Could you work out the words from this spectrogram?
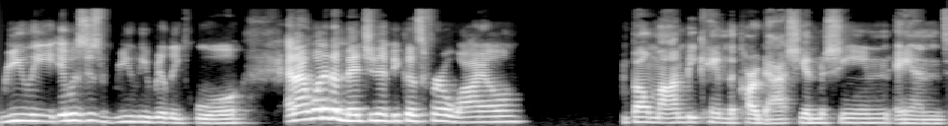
really, it was just really, really cool. And I wanted to mention it because for a while, Balmain became the Kardashian machine. And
